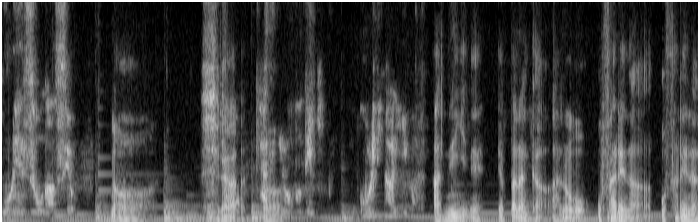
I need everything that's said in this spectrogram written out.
ほうれん草なんですよ。ああ、白、あ大量のネギ。これに限ります。あ、ネギね。やっぱなんか、あの、おしゃれな、おしゃれな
